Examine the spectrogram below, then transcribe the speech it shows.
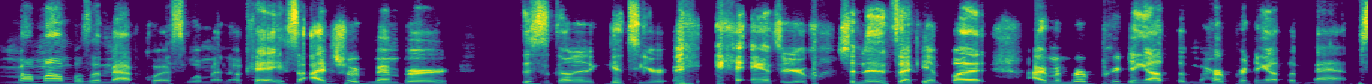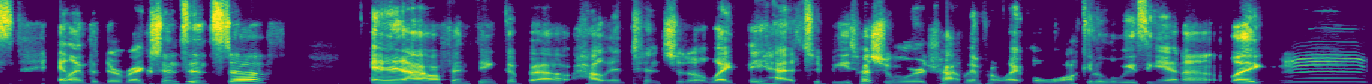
My mom was a MapQuest woman. Okay. So I just remember this is gonna get to your answer your question in a second, but I remember printing out the her printing out the maps and like the directions and stuff. And I often think about how intentional like they had to be, especially when we were traveling from like Milwaukee to Louisiana. Like mm,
